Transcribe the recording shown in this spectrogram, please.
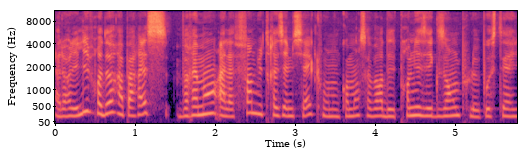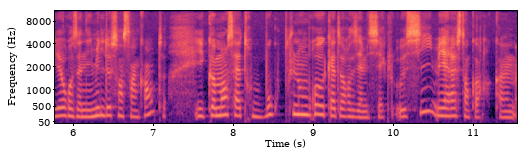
Alors les livres d'heures apparaissent vraiment à la fin du XIIIe siècle, où on commence à avoir des premiers exemples postérieurs aux années 1250. Ils commencent à être beaucoup plus nombreux au XIVe siècle aussi, mais ils restent encore quand même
